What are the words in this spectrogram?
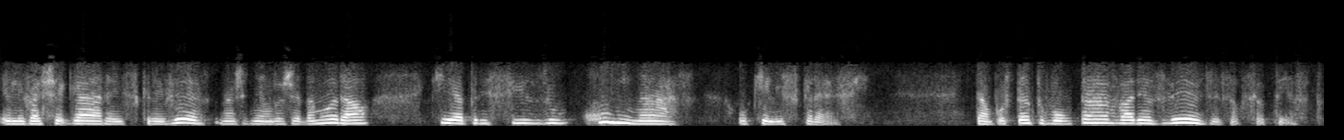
Ele vai chegar a escrever, na genealogia da moral, que é preciso ruminar o que ele escreve. Então, portanto, voltar várias vezes ao seu texto,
